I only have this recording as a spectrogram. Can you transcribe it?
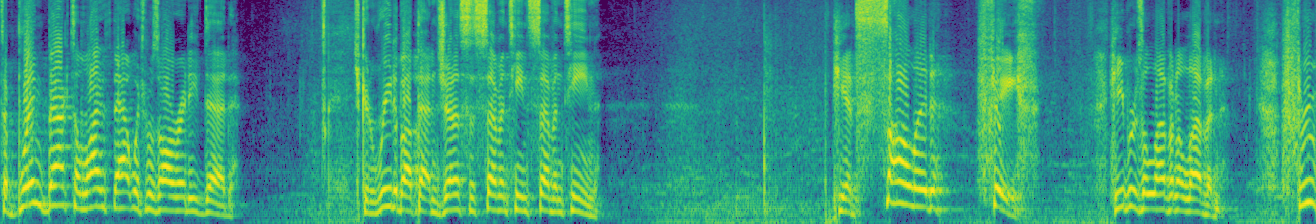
To bring back to life that which was already dead. You can read about that in Genesis 17 17. He had solid faith. Hebrews 11 11. Through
